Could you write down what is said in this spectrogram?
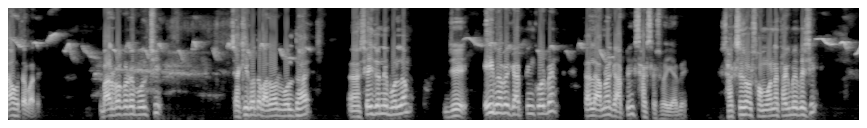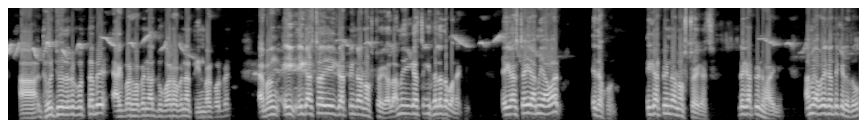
না হতে পারে। বারবার করে বলছি, একই কথা বারবার বলতে হয়। সেই জন্য বললাম যে, এইভাবে গ্যাপটিং করবেন, তাহলে আমরা গ্যাপটিং সাকসেস হয়ে যাবে। সাকসেস হওয়ার সম্ভাবনা থাকবে বেশি। আর ধৈর্য ধরে করতে হবে, একবার হবে না, দুবার হবে না, তিনবার করবেন। এবং এই এই গাছটা, এই গ্যাপটিংটা নষ্ট হয়ে গেল। আমি এই গাছটা কি ফেলে দেবো নাকি? এই গাছটাই আমি আবার, এই দেখুন, এই গ্যাপটিংটা নষ্ট হয়ে গেছে। এটা গ্যাপটিং হয়নি। আমি আবার এখান থেকে কেটে দেবো।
